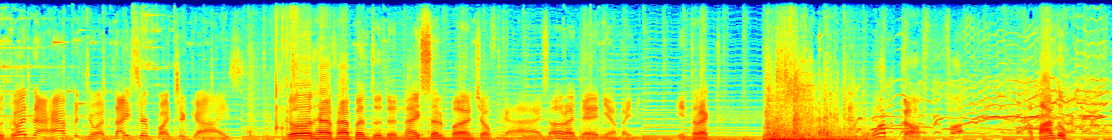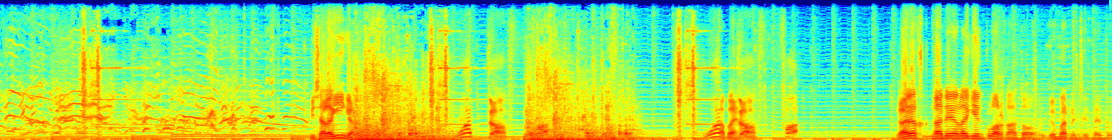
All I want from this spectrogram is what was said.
Good. Couldn't have happened to a nicer bunch of guys. Could have happened to the nicer bunch of guys. Alright then, ya apa ini? Interact. What the fuck? Apaan tuh? Bisa lagi nggak? What the fuck? What Apa the fuck? Nggak ada nggak ada lagi yang keluar kah? Atau gimana cerita itu?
